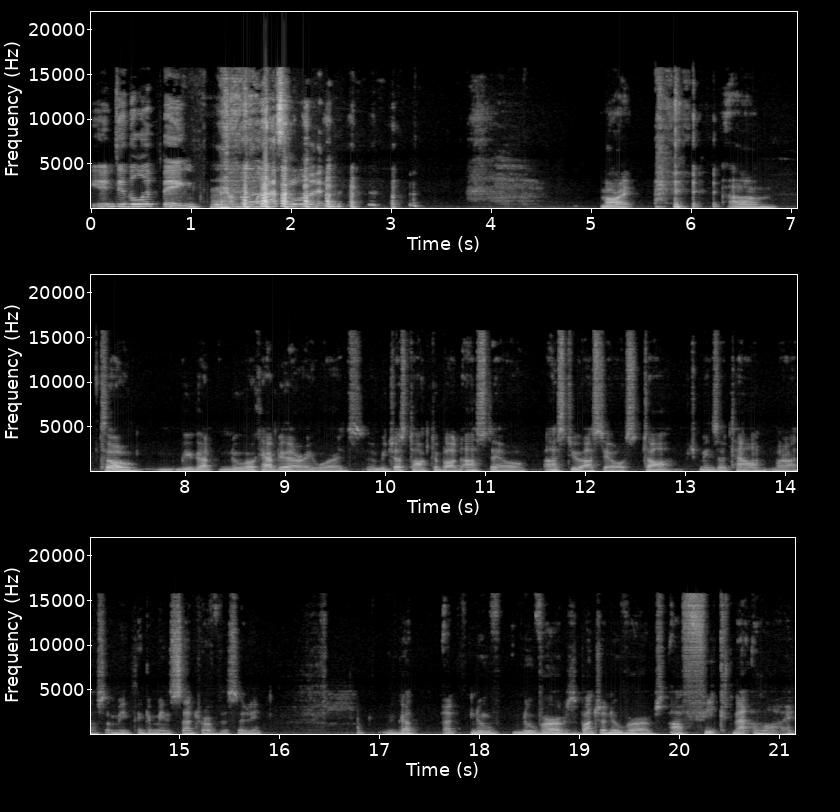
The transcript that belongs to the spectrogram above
You didn't do the lip thing on the last one. All right. Um, so we've got new vocabulary words. We just talked about osteo, osteo, osteosta, which means a town, but I also think it means center of the city. We've got uh, new new verbs, a bunch of new verbs. Afiknetli,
